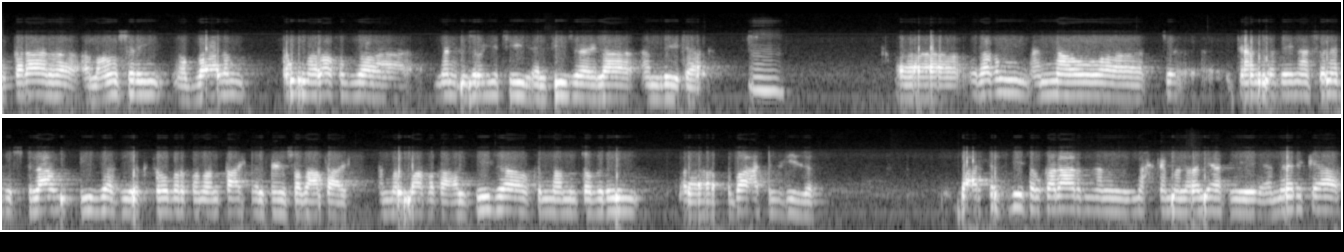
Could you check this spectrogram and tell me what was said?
القرار العنصري الظالم تم رفض منح زوجتي الفيزا إلى أمريكا. م. آه، رغم أنه آه، كان لدينا سند استلام فيزا في أكتوبر 18 2017 تم الموافقة على الفيزا وكنا منتظرين آه، طباعه الفيزا. بعد تثبيت القرار من المحكمة العليا في أمريكا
